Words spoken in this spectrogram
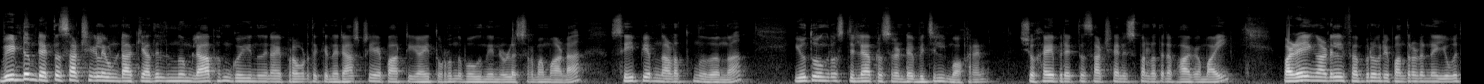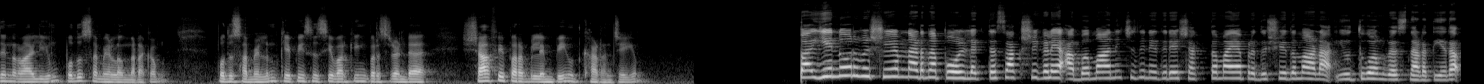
വീണ്ടും രക്തസാക്ഷികളെ ഉണ്ടാക്കി അതിൽ നിന്നും ലാഭം കൊയ്യുന്നതിനായി പ്രവർത്തിക്കുന്ന രാഷ്ട്രീയ പാർട്ടിയായി തുറന്നു പോകുന്നതിനുള്ള ശ്രമമാണ് സി പി എം നടത്തുന്നതെന്ന് യൂത്ത് കോൺഗ്രസ് ജില്ലാ പ്രസിഡന്റ് വിജിൽ മോഹൻ ഷുഹൈബ് രക്തസാക്ഷി അനുസ്മരണത്തിന്റെ ഭാഗമായി പഴയങ്ങാടിൽ ഫെബ്രുവരി പന്ത്രണ്ടിന് യുവജന റാലിയും പൊതുസമ്മേളനവും നടക്കും. പൊതുസമ്മേളനം K P C C working president Shafi Parambil M P ഉദ്ഘാടനം ചെയ്യും. പയ്യന്നൂർ വിഷയം നടന്നപ്പോൾ രക്തസാക്ഷികളെ അപമാനിച്ചതിനെതിരെ ശക്തമായ പ്രതിഷേധമാണ് യൂത്ത് കോൺഗ്രസ് നടത്തിയത്.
